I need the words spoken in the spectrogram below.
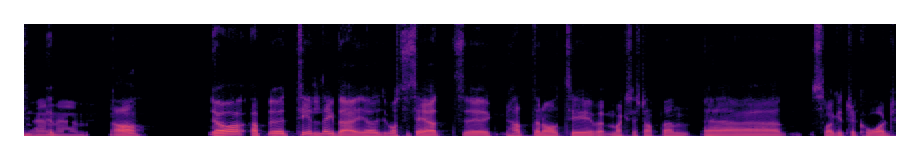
Men eh, ja. Ja, eh, tillägg där. Jag måste säga att eh, hatten av till Max Verstappen. Eh, slagit rekord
